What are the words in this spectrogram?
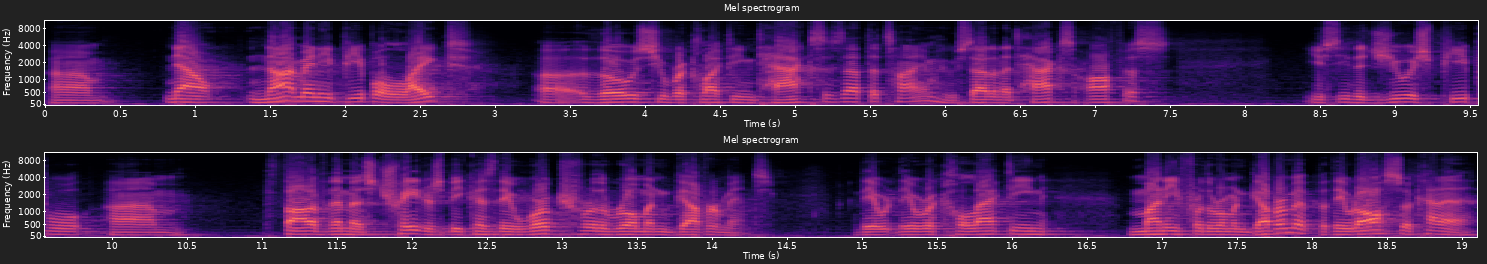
Um, now, not many people liked uh, those who were collecting taxes at the time, who sat in the tax office. You see, the Jewish people um, thought of them as traitors because they worked for the Roman government. They were, they were collecting money for the Roman government, but they would also kind of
